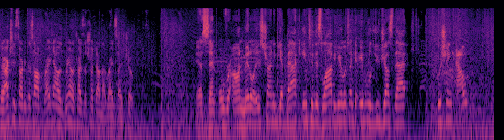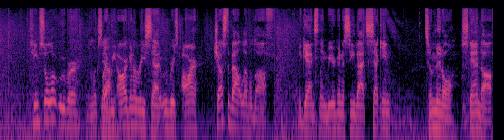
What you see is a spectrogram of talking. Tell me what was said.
they're actually starting this off right now as Brando tries to shut down that right side choke. Yeah, sent over on middle is trying to get back into this lobby here. Looks like they're able to do just that. Pushing out Team Solo Uber. And looks like yeah. we are going to reset. Ubers are just about leveled off. And again, Slin, we are going to see that second to middle standoff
